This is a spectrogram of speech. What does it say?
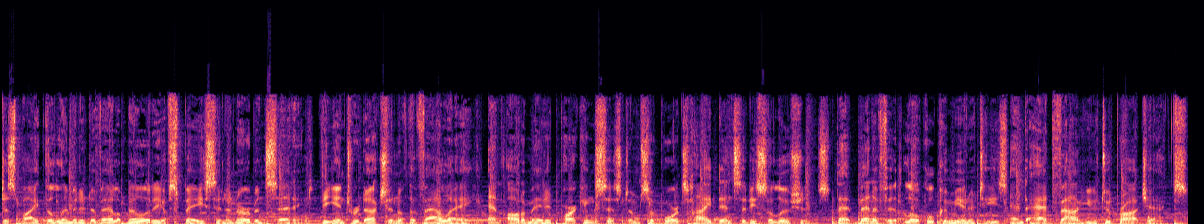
Despite the limited availability of space in an urban setting, the introduction of the valet and automated parking system supports high density solutions that benefit local communities and add value to projects.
